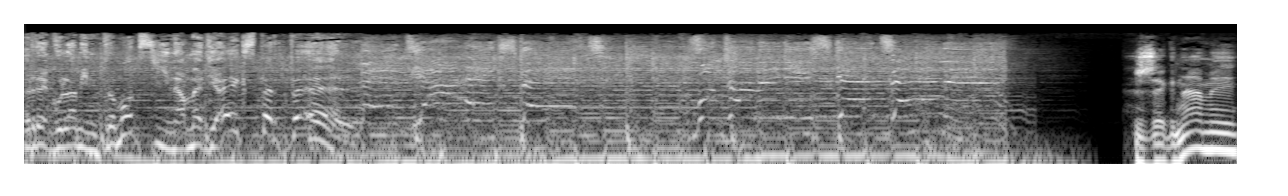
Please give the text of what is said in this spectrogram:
Regulamin promocji na mediaexpert.pl. Media Żegnamy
